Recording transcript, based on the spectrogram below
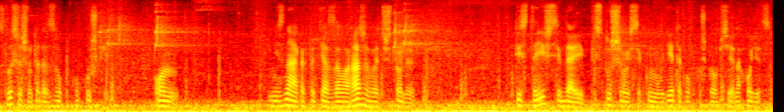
слышишь вот этот звук кукушки, он, не знаю, как-то тебя завораживает, что ли. Ты стоишь всегда и прислушиваешься к нему, где эта кукушка вообще находится.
